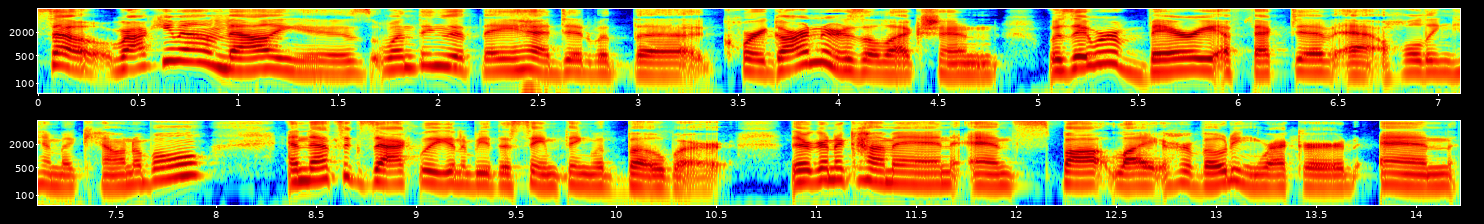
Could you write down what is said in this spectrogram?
So Rocky Mountain Values, one thing that they had did with the Cory Gardner's election was they were very effective at holding him accountable. And that's exactly going to be the same thing with Boebert. They're going to come in and spotlight her voting record and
